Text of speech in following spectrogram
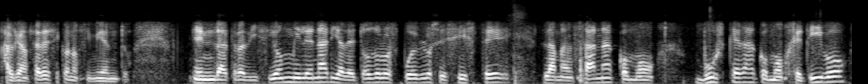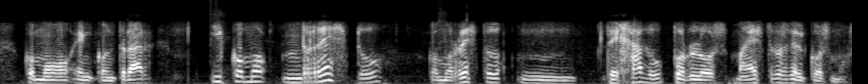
alcanzar ese conocimiento. En la tradición milenaria de todos los pueblos existe la manzana como búsqueda, como objetivo, como encontrar y como resto, como resto mm, dejado por los maestros del cosmos.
